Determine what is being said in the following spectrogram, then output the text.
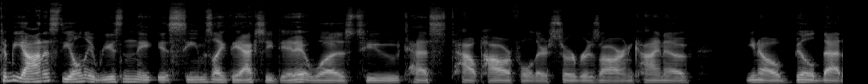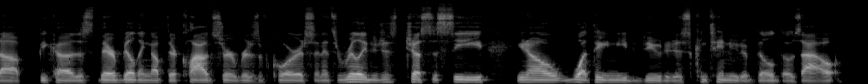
to be honest, the only reason they it seems like they actually did it was to test how powerful their servers are and kind of, you know, build that up because they're building up their cloud servers, of course, and it's really to just just to see, you know, what they need to do to just continue to build those out.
